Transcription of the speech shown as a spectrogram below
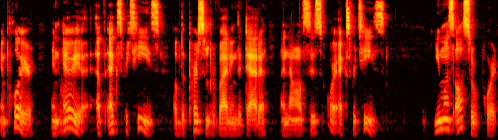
employer, and area of expertise of the person providing the data, analysis, or expertise. You must also report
